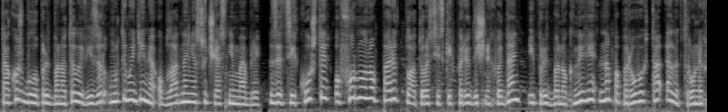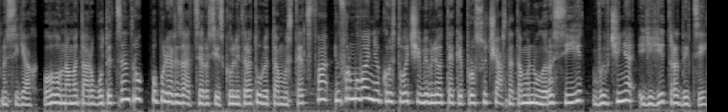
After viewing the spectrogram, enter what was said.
Також було придбано телевізор, мультимедійне обладнання, сучасні меблі. За ці кошти оформлено передплату російських періодичних видань і придбано книги на паперових та електронних носіях. Головна мета роботи центру популяризація російської літератури та мистецтва, інформування користувачів бібліотеки про сучасне та минуле Росії, вивчення її традицій.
